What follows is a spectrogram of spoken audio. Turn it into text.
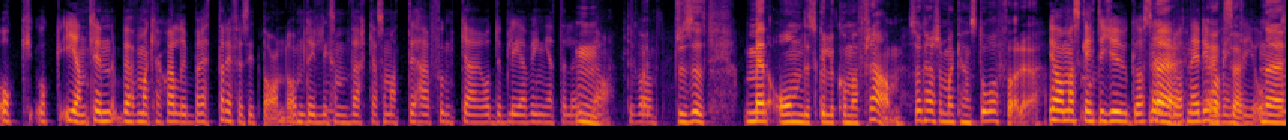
Och, och egentligen behöver man kanske aldrig berätta det för sitt barn då, om det liksom verkar som att det här funkar och det blev inget eller Mm. ja, det var, Precis. Men om det skulle komma fram så kanske man kan stå för det. ja man ska inte ljuga och säga Nej, då att nej det har vi exakt. inte gjort. Nej.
